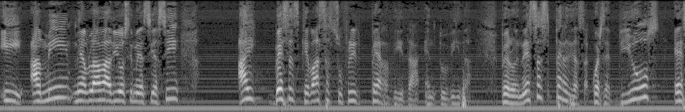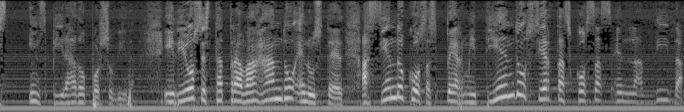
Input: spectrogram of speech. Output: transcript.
Y a mí me hablaba Dios y me decía, sí, hay veces que vas a sufrir pérdida en tu vida, pero en esas pérdidas, acuérdense, Dios es inspirado por su vida. Y Dios está trabajando en usted, haciendo cosas, permitiendo ciertas cosas en la vida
